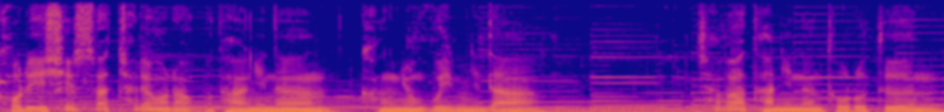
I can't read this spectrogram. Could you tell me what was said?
거리 실사 촬영을 하고 다니는 강용구입니다. 차가 다니는 도로든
